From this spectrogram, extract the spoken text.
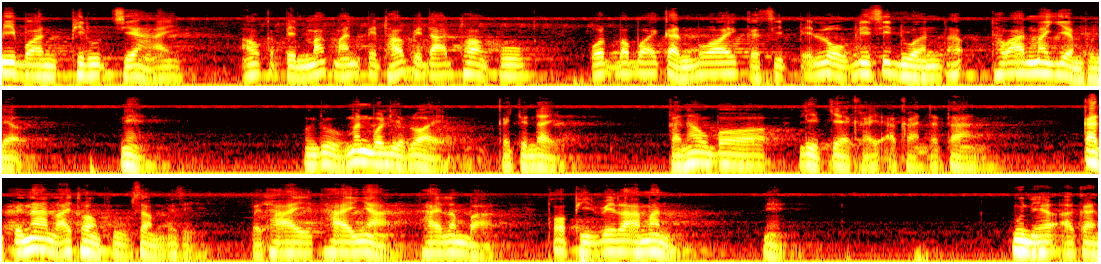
มีบอลพิรุษเสียหาย เอาก็เป็นมักมันเป็นเท้าเป็นดานท้องผูก อดบ่อยกันบ่อยก็สิเป็นโรคดิสิดวนทวารมาเยี่ยมผู้แล้วเนี่ยมึงดูมันบ่เรียบร้อยก็จนได้การเฮาบ่รีบแก้ไขอาการต่างๆ กัดไปหน้าหลายท้องผูกซ้ำไปสิไปทายทายยากทายลำบากพอผิดเวลามันเนี่ยมุ่นเนี่ยอาการ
